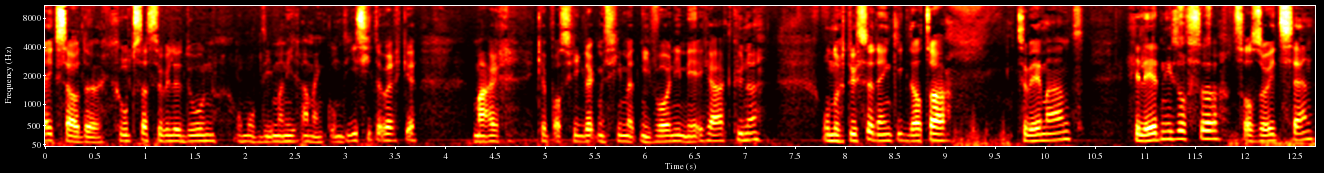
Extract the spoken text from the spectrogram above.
Ik zou de groepslessen willen doen om op die manier aan mijn conditie te werken. Maar ik heb als schrik dat ik misschien met niveau niet mee ga kunnen. Ondertussen denk ik dat dat twee maanden geleden is of zo. Het zal zoiets zijn.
